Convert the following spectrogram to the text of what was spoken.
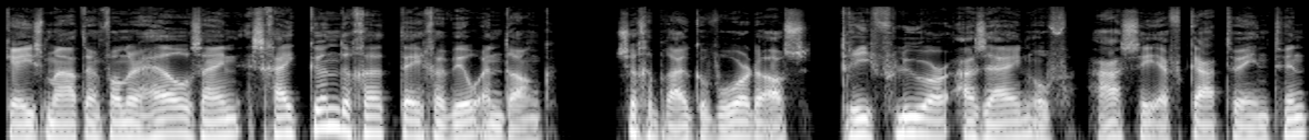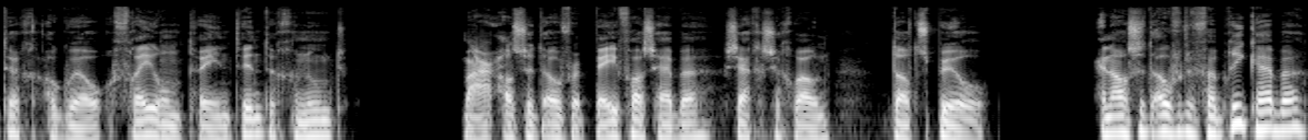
Keesmaat en Van der Hel zijn scheikundigen tegen wil en dank. Ze gebruiken woorden als trifluorazijn of HCFK22, ook wel freon 22 genoemd, maar als ze het over PFAS hebben, zeggen ze gewoon dat spul. En als ze het over de fabriek hebben,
